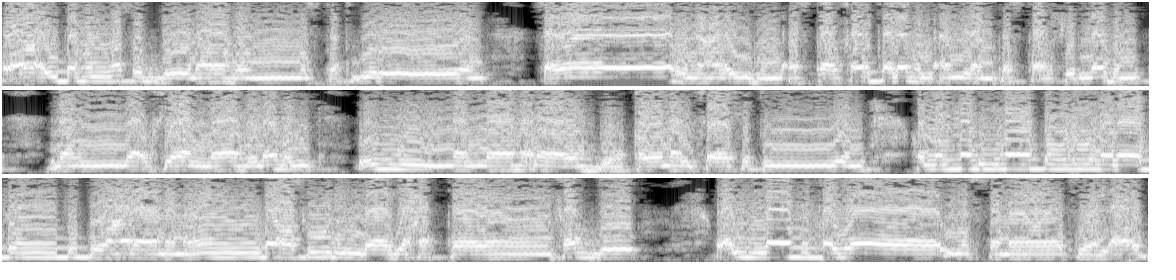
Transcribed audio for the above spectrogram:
ورأيتهم يصدون وهم مستكبرون. سواء عليهم أستغفرت لهم أم لم تستغفر لهم لن يغفر الله لهم. إن الله لا يهدي القوم الفاسقين. هم الذين يقولون لا تنفقوا على من عند رسول الله حتى ينفضوا. ولله خزائن السماوات والأرض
